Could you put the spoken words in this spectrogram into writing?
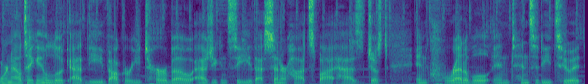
We're now taking a look at the Valkyrie Turbo. As you can see, that center hotspot has just incredible intensity to it.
